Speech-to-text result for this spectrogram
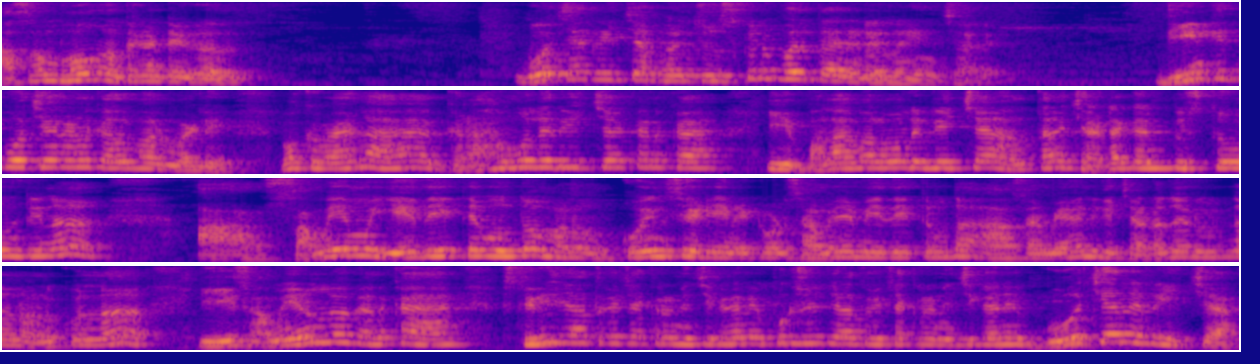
అసంభవం అంతకంటే కాదు. గోచరరీత్యా ఫలి చూసుకుని ఫలితాన్ని నిర్ణయించాలి. దీనికి గోచరాన్ని కలపాలి మళ్ళీ. ఒకవేళ గ్రహముల రీత్యా కనుక ఈ బలాబలముల రీత్యా అంతా చెడ్డ కనిపిస్తూ ఉంటేనా ఆ సమయం ఏదైతే ఉందో మనం కోయిన్సైడ్ అయినటువంటి సమయం ఏదైతే ఉందో ఆ సమయానికి చెడ జరుగుతుందని అనుకున్నా ఈ సమయంలో కనుక స్త్రీ జాతక చక్రం నుంచి కానీ పురుష జాతక చక్రం నుంచి కానీ గోచర రీత్యా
